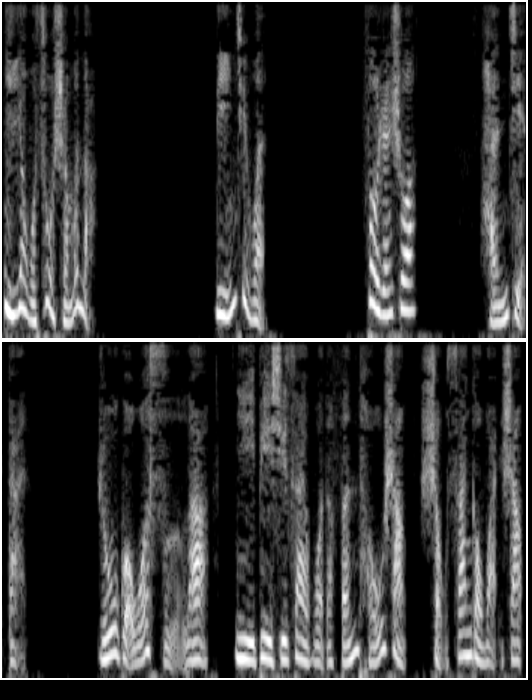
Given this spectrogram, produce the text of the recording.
你要我做什么呢？邻居问。妇人说：“很简单，如果我死了，你必须在我的坟头上守三个晚上。”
